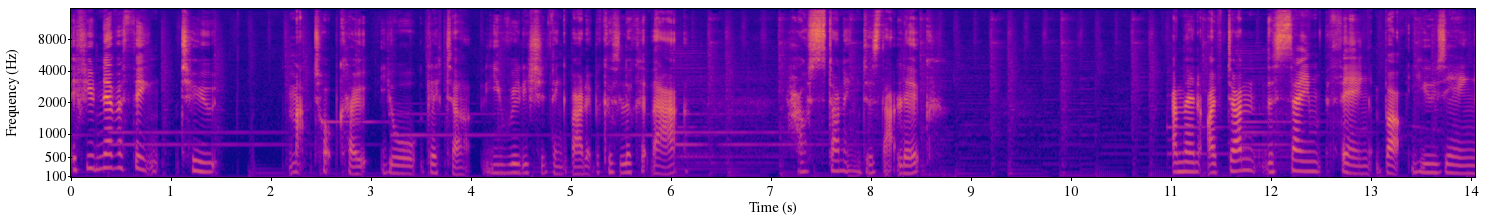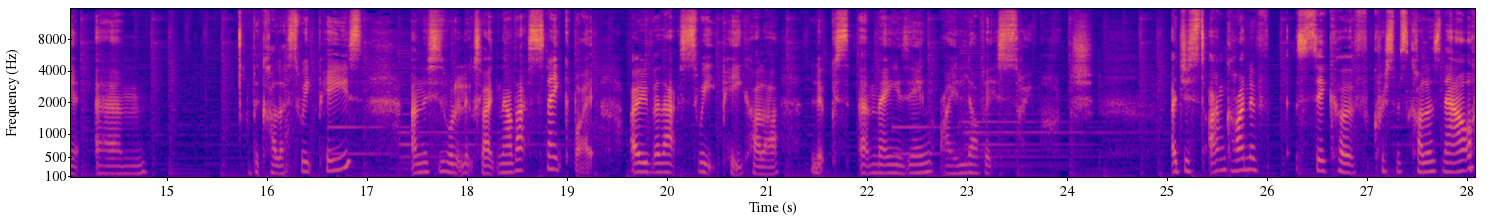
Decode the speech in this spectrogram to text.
if you never think to matte top coat your glitter you really should think about it because look at that. How stunning does that look? And then I've done the same thing but using um, the colour Sweet Peas and this is what it looks like. Now that snake bite over that sweet pea colour looks amazing. I love it so much. I just I'm kind of sick of Christmas colours now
